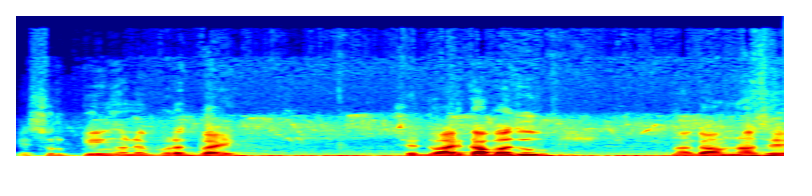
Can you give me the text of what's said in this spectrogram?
કેશુર કિંગ અને ભરતભાઈ છે, દ્વારકા બાજુના ગામના છે.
